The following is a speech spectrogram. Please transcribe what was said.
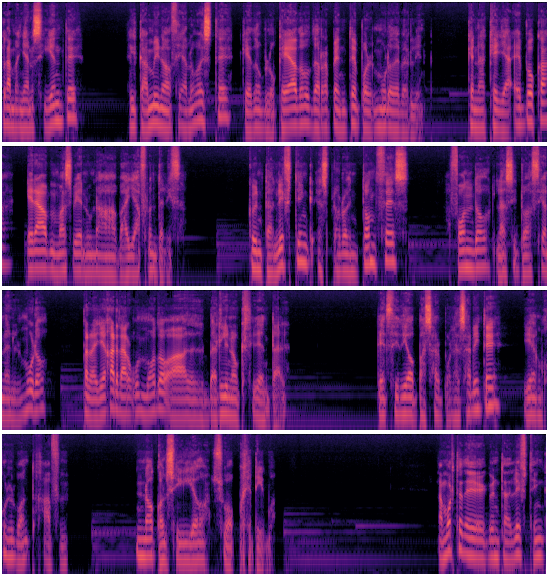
A la mañana siguiente, el camino hacia el oeste quedó bloqueado de repente por el muro de Berlín, que en aquella época era más bien una valla fronteriza. Günther Lifting exploró entonces a fondo la situación en el muro para llegar de algún modo al Berlín occidental. Decidió pasar por la Sarite y en Hulbondhafen. No consiguió su objetivo. La muerte de Günther Lifting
